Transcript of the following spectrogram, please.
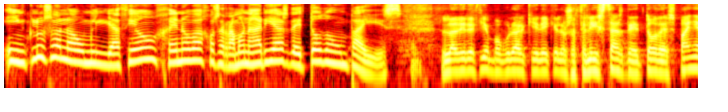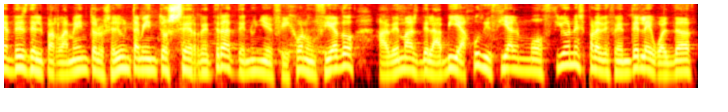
Incluso la humillación, Génova, José Ramón Arias, de todo un país. La Dirección Popular quiere que los socialistas de toda España, desde el Parlamento, los ayuntamientos, se retraten. Núñez Fijo anunciado, además de la vía judicial, mociones para defender la igualdad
